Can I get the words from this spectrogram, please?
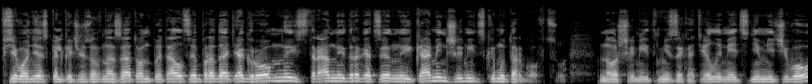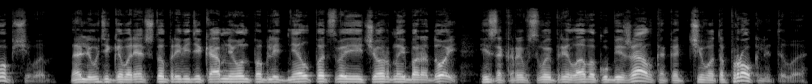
Всего несколько часов назад он пытался продать огромный, странный, драгоценный камень шемитскому торговцу. Но Шемит не захотел иметь с ним ничего общего. Люди говорят, что при виде камня он побледнел под своей черной бородой и, закрыв свой прилавок, убежал, как от чего-то проклятого.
